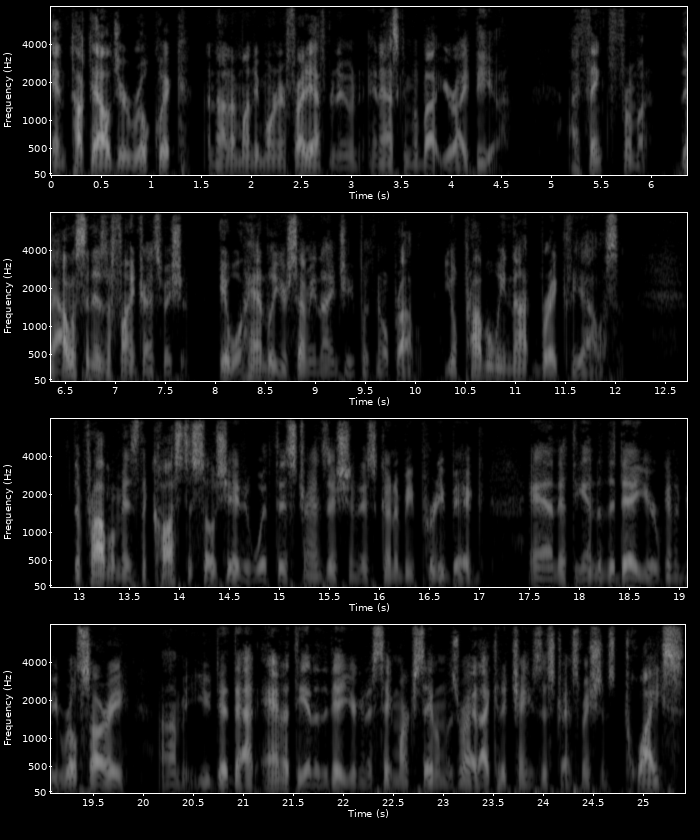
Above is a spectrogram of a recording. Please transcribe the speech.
and talk to Alger real quick, not on Monday morning or Friday afternoon, and ask him about your idea. I think from a the Allison is a fine transmission. It will handle your 79 Jeep with no problem. You'll probably not break the Allison. The problem is the cost associated with this transition is going to be pretty big, and at the end of the day, you're going to be real sorry um, you did that. And at the end of the day, you're going to say Mark Salem was right. I could have changed this transmission twice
